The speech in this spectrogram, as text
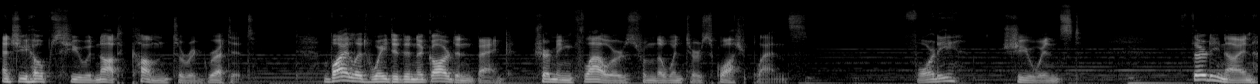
and she hoped she would not come to regret it. Violet waited in a garden bank, trimming flowers from the winter squash plants. Forty? She winced. Thirty-nine,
